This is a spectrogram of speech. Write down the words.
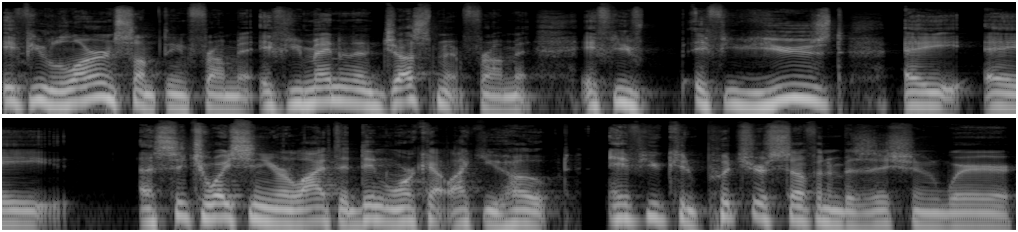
if you learn something from it, if you made an adjustment from it, if you if you used a a a situation in your life that didn't work out like you hoped. If you can put yourself in a position where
